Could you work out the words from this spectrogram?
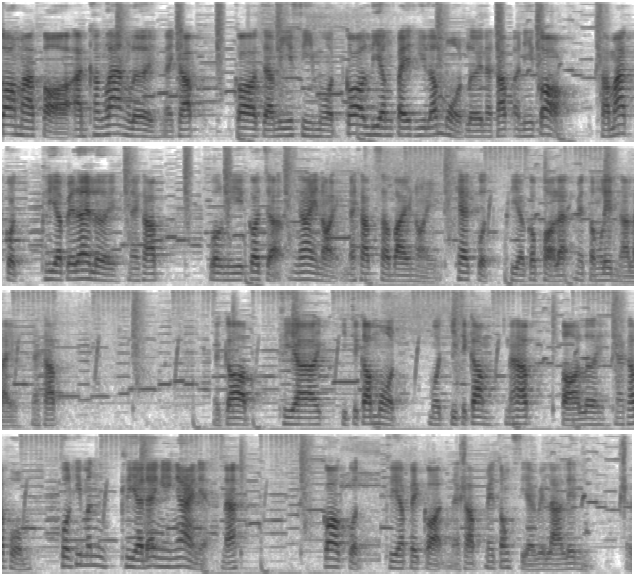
ก็มาต่ออันข้างล่างเลยนะครับก็จะมี 4 โหมดก็เรียงไปทีละโหมดเลยนะครับ อันนี้ก็สามารถกดเคลียร์ไปได้เลยนะครับ พวกนี้ก็จะง่ายหน่อยนะครับ สบายหน่อย แค่กดเคลียร์ก็พอแล้วไม่ต้องเล่นอะไรนะครับ แล้วก็เคลียร์กิจกรรมโหมด หมดกิจกรรมนะครับ ต่อเลยนะครับผม พวกที่มันเคลียร์ได้ง่ายๆ เนี่ยนะ ก็กดเคลียร์ไปก่อนนะครับ ไม่ต้องเสียเวลาเล่น เอ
